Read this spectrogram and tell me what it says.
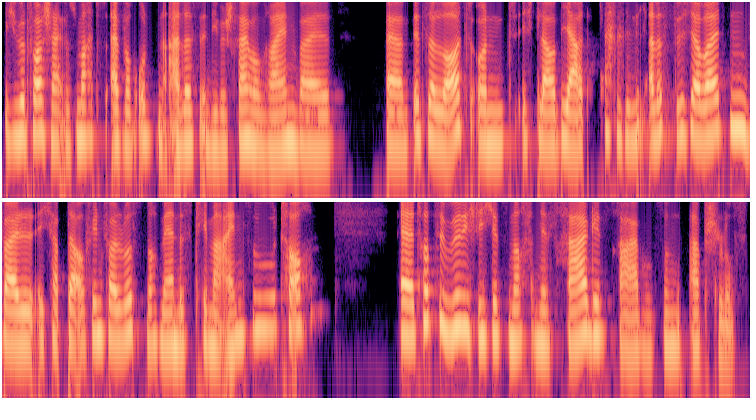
Ich würde vorschlagen, ich mache das einfach unten alles in die Beschreibung rein, weil ähm, it's a lot und ich glaube, ja, ich nicht alles durcharbeiten, weil ich habe da auf jeden Fall Lust, noch mehr in das Thema einzutauchen. Äh, trotzdem würde ich dich jetzt noch eine Frage fragen zum Abschluss.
